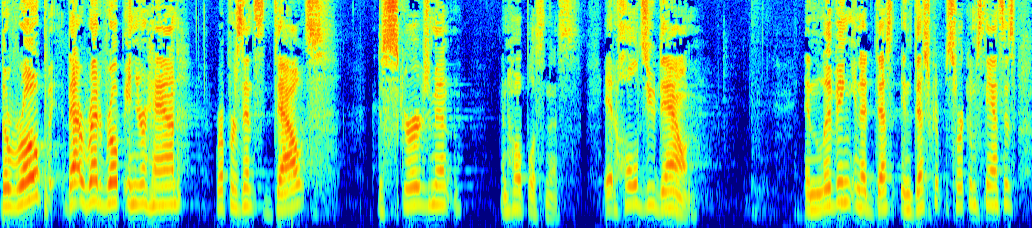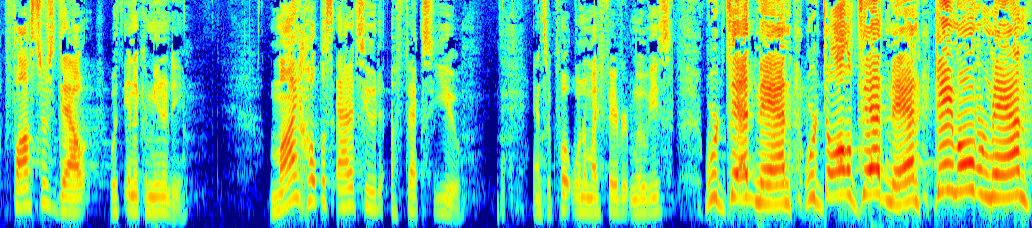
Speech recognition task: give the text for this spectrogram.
The rope, that red rope in your hand, represents doubt, discouragement, and hopelessness. It holds you down. And living in, des- in desperate circumstances fosters doubt within a community. My hopeless attitude affects you. And to quote one of my favorite movies, we're dead, man. We're all dead, man. Game over, man.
